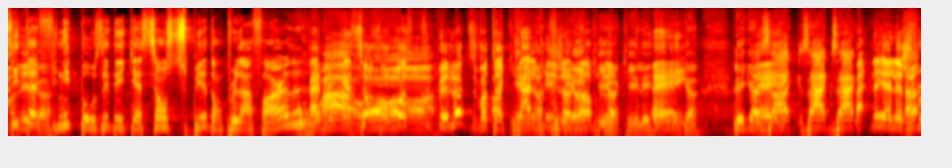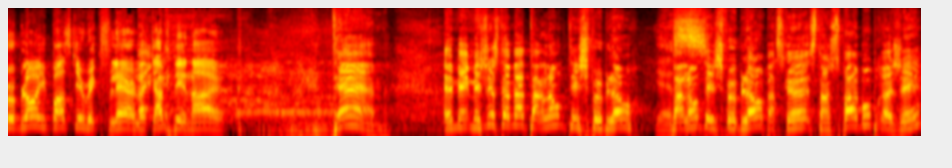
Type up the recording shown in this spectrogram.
si t'as fini de poser des questions stupides, on peut la faire, là. Hey, mes questions sont oh, pas oh. stupides là, tu vas te Ok, calmer, ok, jeune ok, homme. là. OK, les gars, Hey. les gars. Les gars, Hey. Zach, Zach, Zach. Maintenant, il a les Hein? cheveux blonds, il pense qu'il est Ric Flair. Là. Ben- Calme tes nerfs. Damn! Euh, mais, mais justement, parlons de tes cheveux blonds. Yes. Parlons de tes cheveux blonds parce que c'est un super beau projet.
